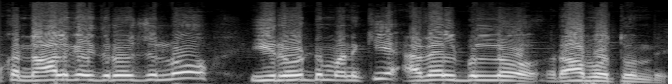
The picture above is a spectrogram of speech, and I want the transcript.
ఒక నాలుగైదు రోజుల్లో ఈ రోడ్డు మనకి అవైలబుల్లో రాబోతుంది.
